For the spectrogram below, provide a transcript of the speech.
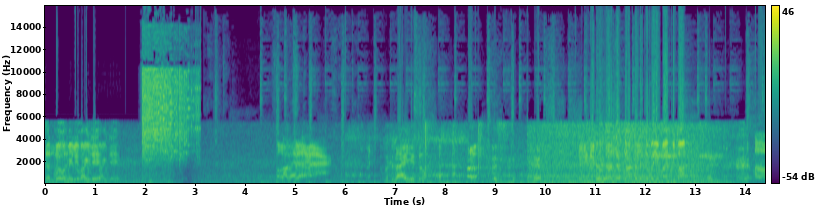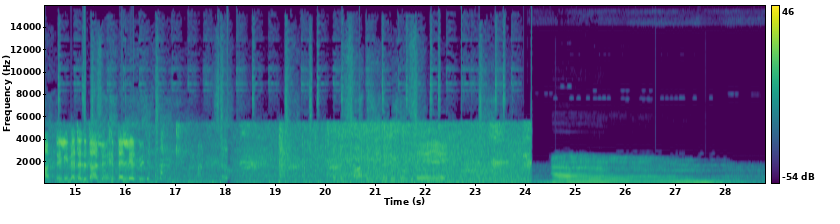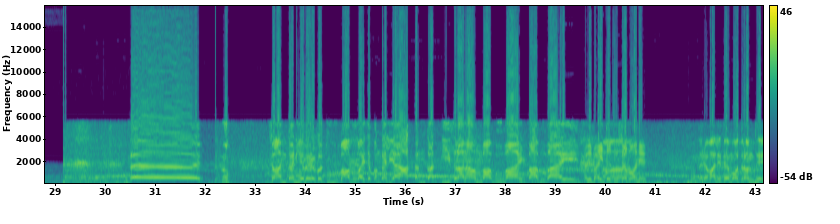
चल रहे हो मेरी बाइक से। अबे। उतला ये तो। मेरी नकल उतार लो क्या कर लेते हो मेरी बहन के साथ? हाँ तेली नटल उतार ले तल्ले तू। तू सोच ले रुक। जानता नहीं है मेरे को तू। बाबू भाई से पंगा लिया आतंक का तीसरा नाम बाबू भाई। बाबू भाई। अरे भाई तो हाँ। दूसरा कौन है? वो मेरे वालिद मोहतरम थे।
